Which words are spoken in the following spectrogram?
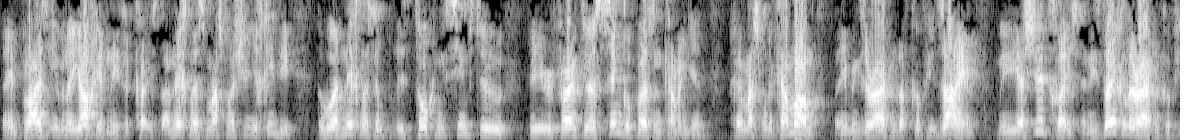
that implies even a yochid needs a kais. The nichnas mashma shu yichidi. The word nichnas is talking, seems to be referring to a single person coming in. Mashma. Then he brings a raya from daf kuf yud Mi yashid. And he's doichel the raya from kuf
